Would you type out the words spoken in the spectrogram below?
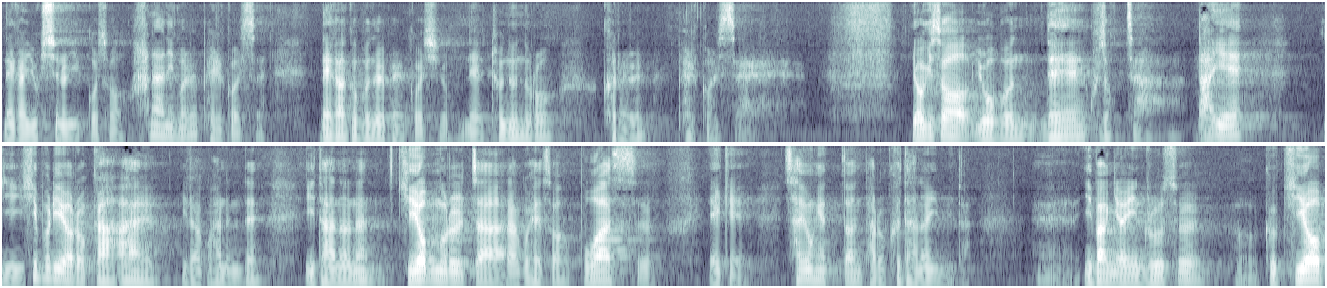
내가 육신을 입고서 하나님을 뵐 걸세. 내가 그분을 뵐 것이요. 내 두 눈으로 그를 뵐 걸세. 여기서 욥은 내 구속자, 나의 이 히브리어로 가알이라고 하는데 이 단어는 기업 물을 자라고 해서 보아스에게 사용했던 바로 그 단어입니다. 이방 여인 룻을 어, 그 기업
